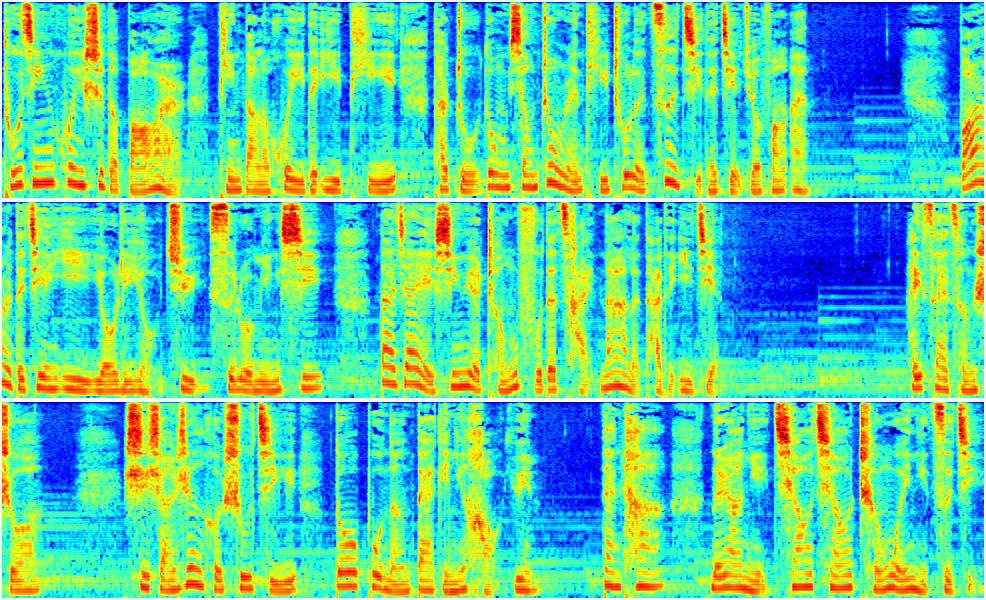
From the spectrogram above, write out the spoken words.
途经会议室的保尔听到了会议的议题，他主动向众人提出了自己的解决方案。保尔的建议有理有据，思路明晰，大家也心悦诚服地采纳了他的意见。黑塞曾说：“世上任何书籍都不能带给你好运，但它能让你悄悄成为你自己。”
